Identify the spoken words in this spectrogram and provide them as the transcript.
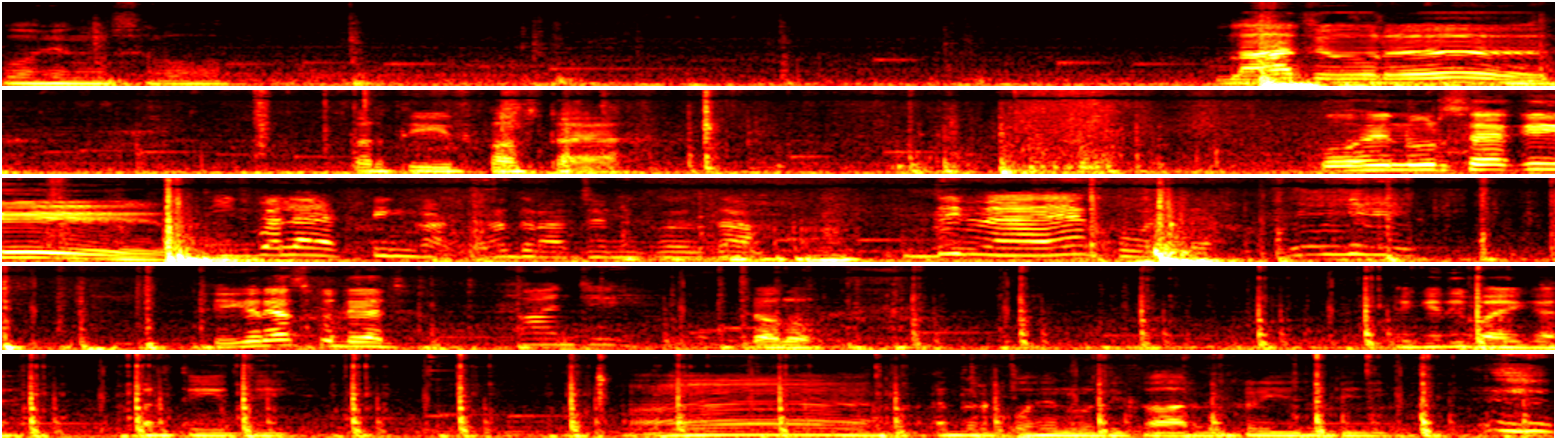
ਕੋਹੇ ਨੂੰ ਸਲੋ। ਲਾ ਚੋਰ ਪ੍ਰਤੀਤ ਫਸਟ ਆਇਆ। ਕੋਹਿਨੂਰ ਸੈਕੀ ਇਹ ਵਾਲਾ ਐਕਟਿੰਗ ਕਰਦਾ ਦਰਾਜਾ ਨਹੀਂ ਖੋਲਦਾ ਦੀ ਮੈਂ ਖੋਲਿਆ। ਠੀਕ ਰਿਹਾ ਸਕੂਲੇ ਅੱਜ ਹਾਂਜੀ। ਚਲੋ। ਇਹ ਕਿਹਦੀ ਬਾਈਕ ਹੈ? ਪ੍ਰਤੀਤ ਦੀ। ਹਾਂ ਅਦਰ ਕੋਹਿਨੂਰ ਦੀ ਕਾਰ ਵੀ ਖੜੀ ਸੀ ਜੀ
